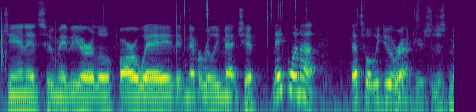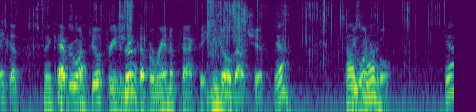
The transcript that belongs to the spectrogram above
Janets who maybe are a little far away. They've never really met Chip. Make one up. That's what we do around here. So just make up. Just make up everyone, stuff. feel free to Sure. make up a random fact that you know about Chip. Yeah. It'd Sounds be wonderful. fun. Yeah.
